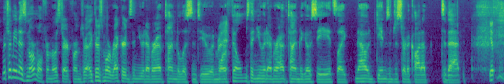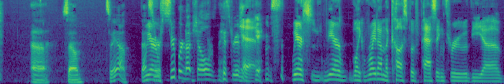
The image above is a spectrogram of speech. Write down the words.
Which I mean is normal for most art forms, right? Like there's more records than you would ever have time to listen to, and more Right. films than you would ever have time to go see. It's like now games have just sort of caught up to that. yep, So, so yeah, that's We are- your super nutshell history of Yeah. games. we are we are like right on the cusp of passing through the uh,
